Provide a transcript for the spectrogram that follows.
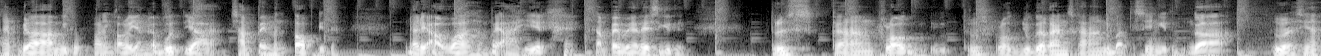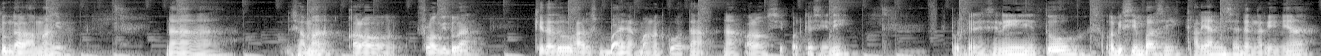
Snapgram gitu. Paling kalau yang gabut ya sampai mentok gitu. Dari awal sampai akhir sampai beres gitu. Terus sekarang vlog terus vlog juga kan sekarang dibatasin gitu. Nggak durasinya tuh nggak lama gitu. Nah sama kalau vlog itu kan kita tuh harus banyak banget kuota. Nah kalau si podcast ini podcast ini tuh lebih simpel sih. Kalian bisa dengerinnya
